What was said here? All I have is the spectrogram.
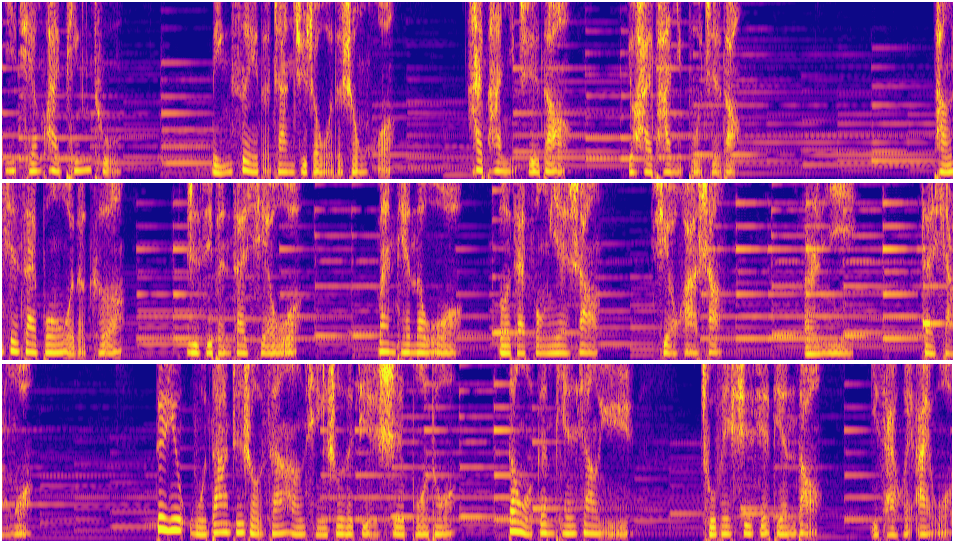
一千块拼图，零碎的占据着我的生活，害怕你知道，又害怕你不知道。螃蟹在剥我的壳，日记本在写我，漫天的我。落在枫叶上，雪花上，而你，在想我。对于武大这首三行情书的解释颇多，但我更偏向于，除非世界颠倒，你才会爱我。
